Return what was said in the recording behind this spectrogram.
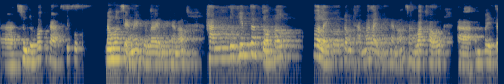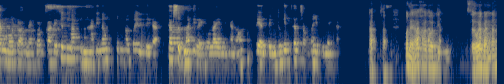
อ่าส่วนตัวเขาค่ะที่พวกนางมนต์แสงในคนไรนะคะเนาะหันดูเห็นจันจอมเขา ก็อะไรก็ต้องถามอะไรนะคะเนาะสังว่าเขาอ่าอำไปจ้างรถดอกเนี่ยก็ก็ได้ขึ้นมาคุมหาที่น้องคุมเขาไปเลยอะกับสุดมาติไหลคนไรนะคะเนาะเรียนเป็นดูเห็นจันจอมมาอยู่ตรงนี้ค่ะครับครับเพื่อนไหนเขาเขาก็ดีเสือไว้บันตั้ง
